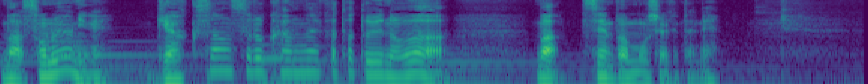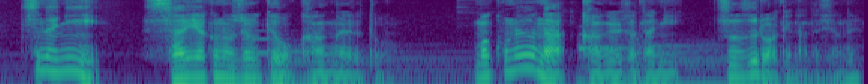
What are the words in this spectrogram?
まあ、そのようにね、逆算する考え方というのは、まあ、先般申し上げたね、常に最悪の状況を考えると、まあ、このような考え方に通ずるわけなんですよね。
